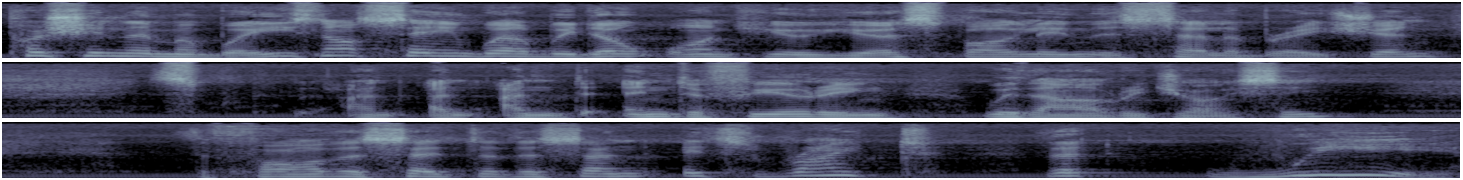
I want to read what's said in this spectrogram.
pushing them away. He's not saying, well, we don't want you here spoiling this celebration and, and, and interfering with our rejoicing. The father said to the son, It's right that we,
